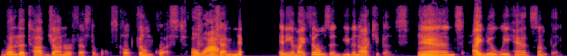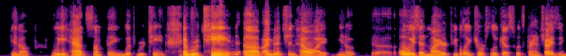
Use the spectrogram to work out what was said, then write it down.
one of the top genre festivals called film quest oh wow. which i've never any of my films in even occupants. Mm-hmm. and i knew we had something you know we had something with routine. And routine uh, i mentioned how i you know uh, always admired people like george lucas with franchising.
